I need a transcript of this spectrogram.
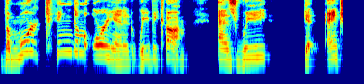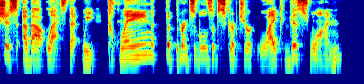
The more kingdom oriented we become as we get anxious about less, that we claim the principles of scripture like this one,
